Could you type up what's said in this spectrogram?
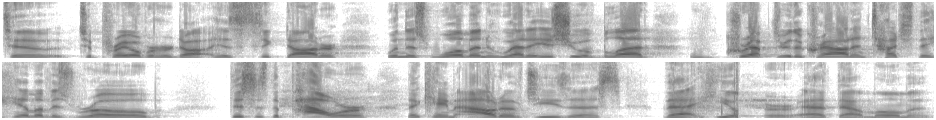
to, to pray over her his sick daughter, when this woman who had an issue of blood crept through the crowd and touched the hem of his robe, this is the power that came out of Jesus that healed her at that moment.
